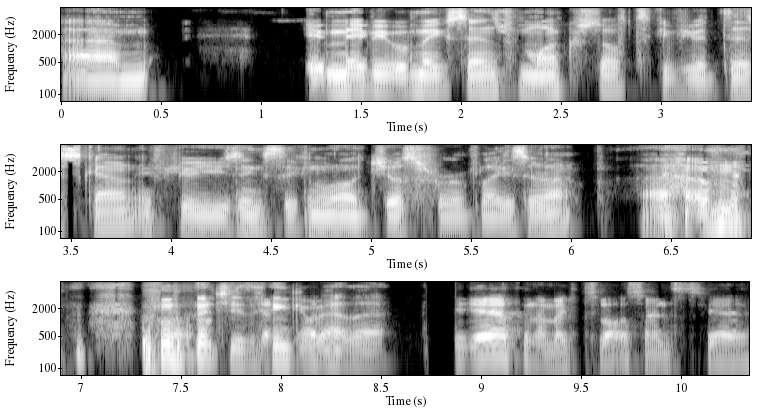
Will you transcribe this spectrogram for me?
Um, it maybe it would make sense for Microsoft to give you a discount if you're using SignalR just for a Blazor app. Um, what do you think about that? Yeah, I think that makes a lot of sense. Yeah.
